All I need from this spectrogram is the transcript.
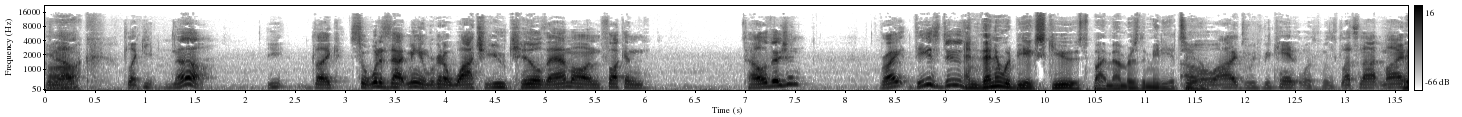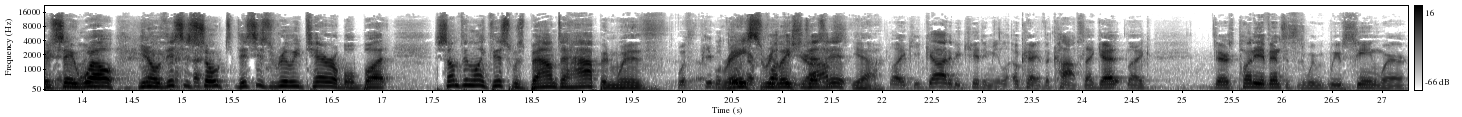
you know, like you, no, you, like so. What does that mean? We're gonna watch you kill them on fucking television, right? These dudes. And then it would be excused by members of the media too. oh, I we can't. Let's not mind. They say, anybody. "Well, you know, this is so this is really terrible, but something like this was bound to happen with, with people race doing their fucking relations as it is." Yeah, Like you got to be kidding me. Okay, the cops. I get it. like there's plenty of instances we, we've seen where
